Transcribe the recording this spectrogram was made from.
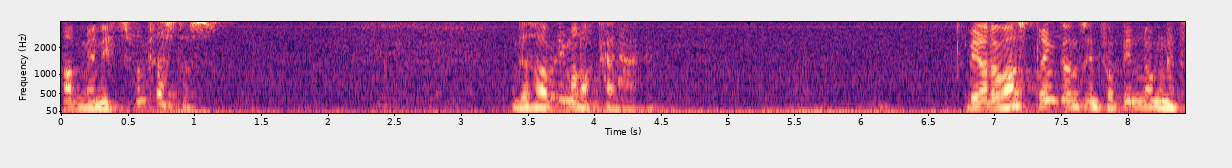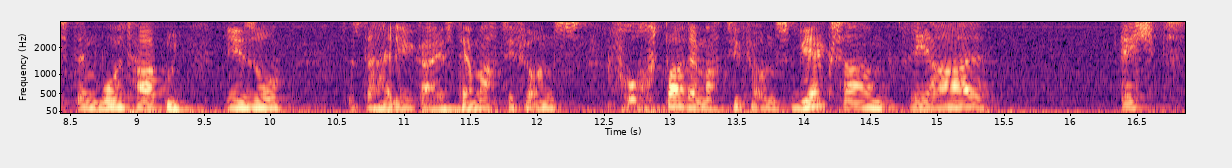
haben wir nichts von Christus. Und deshalb immer noch kein Heil. Wer oder was bringt uns in Verbindung mit den Wohltaten Jesu? Das ist der Heilige Geist. Der macht sie für uns fruchtbar, der macht sie für uns wirksam, real, echt.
